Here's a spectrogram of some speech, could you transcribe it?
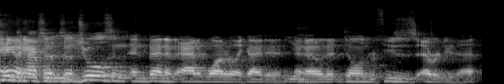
hang on that here. happened So, to so me. Jules and, and Ben have added water like I did. Yeah. I know that Dylan refuses to ever do that.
